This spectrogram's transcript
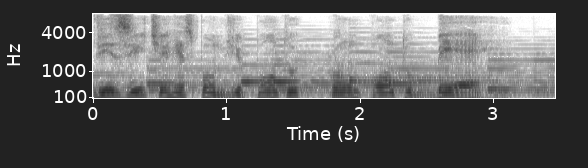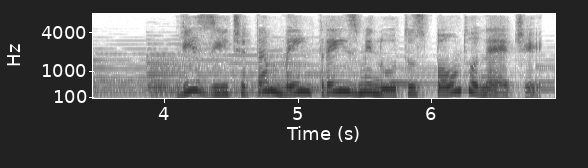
Visite respondi.com.br. Visite também 3minutos.net.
